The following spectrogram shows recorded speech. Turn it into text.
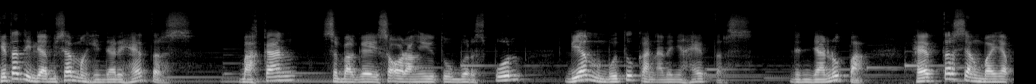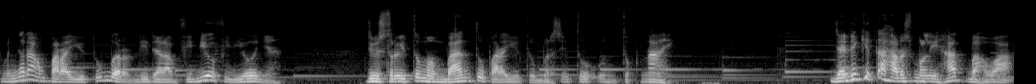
kita tidak bisa menghindari haters. Bahkan sebagai seorang YouTubers pun dia membutuhkan adanya haters. Dan jangan lupa, haters yang banyak menyerang para YouTuber di dalam video-videonya justru itu membantu para YouTubers itu untuk naik. Jadi kita harus melihat bahwa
